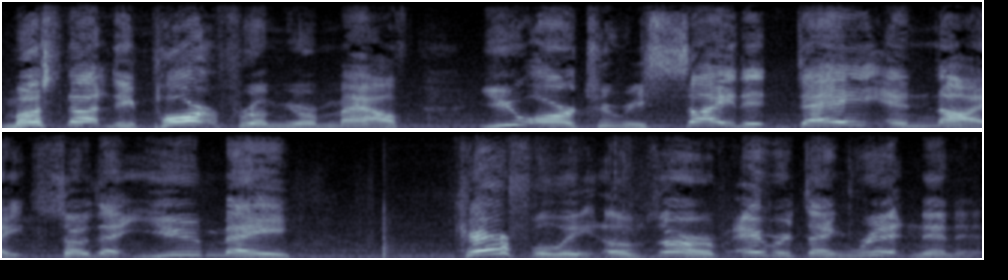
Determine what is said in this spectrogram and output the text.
must not depart from your mouth. You are to recite it day and night so that you may carefully observe everything written in it.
